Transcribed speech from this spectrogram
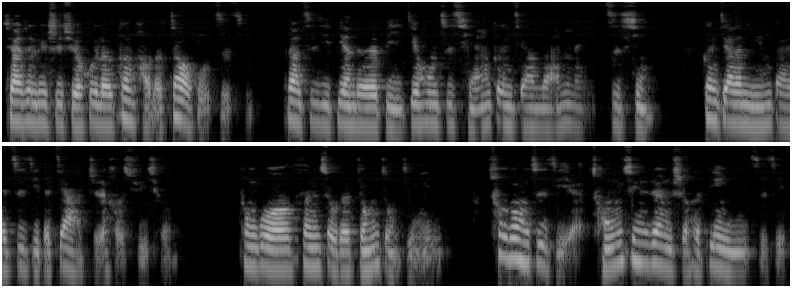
小安生律师学会了更好的照顾自己，让自己变得比结婚之前更加完美、自信，更加的明白自己的价值和需求。通过分手的种种经历，触动自己重新认识和定义自己。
